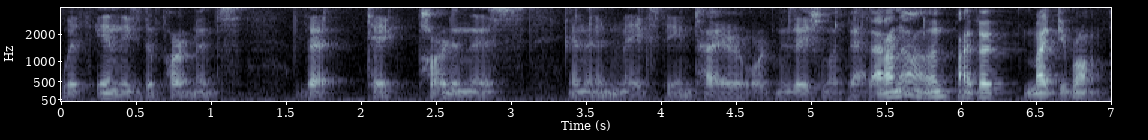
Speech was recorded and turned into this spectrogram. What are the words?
within these departments that take part in this, and then it makes the entire organization look bad. I don't know. I might be wrong.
